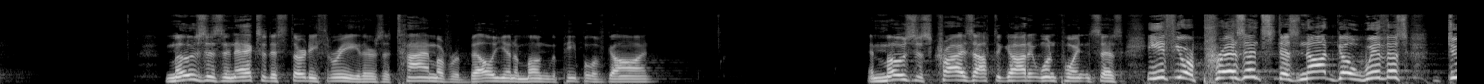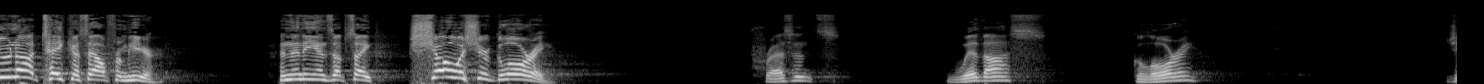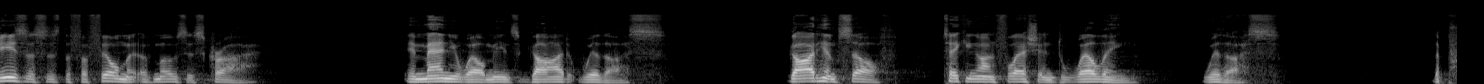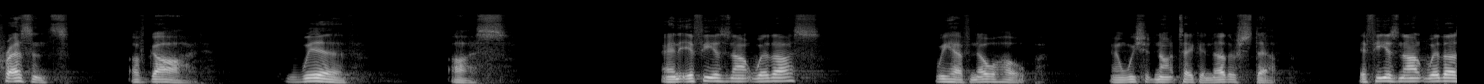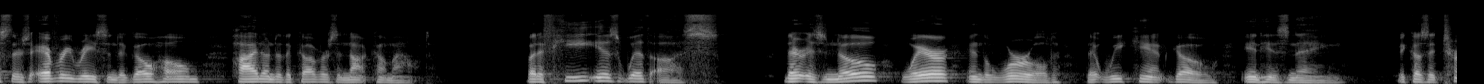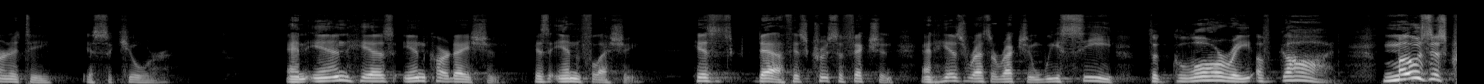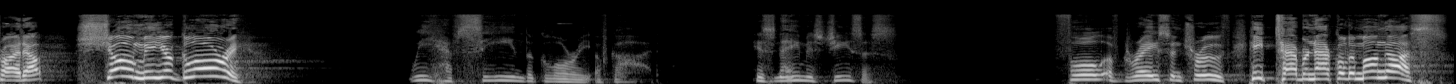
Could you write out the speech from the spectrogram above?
Moses in Exodus 33, there's a time of rebellion among the people of God. And Moses cries out to God at one point and says, if your presence does not go with us, do not take us out from here. And then he ends up saying, show us your glory. Presence with us, glory. Jesus is the fulfillment of Moses' cry. Emmanuel means God with us. God Himself taking on flesh and dwelling with us. The presence of God with us. And if He is not with us, we have no hope and we should not take another step. If He is not with us, there's every reason to go home, hide under the covers, and not come out. But if He is with us, there is nowhere in the world that we can't go in His name because eternity is secure. And in His incarnation, His infleshing, His death, His crucifixion, and His resurrection, we see the glory of God. Moses cried out, Show me your glory! We have seen the glory of God. His name is Jesus. Full of grace and truth. He tabernacled among us.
